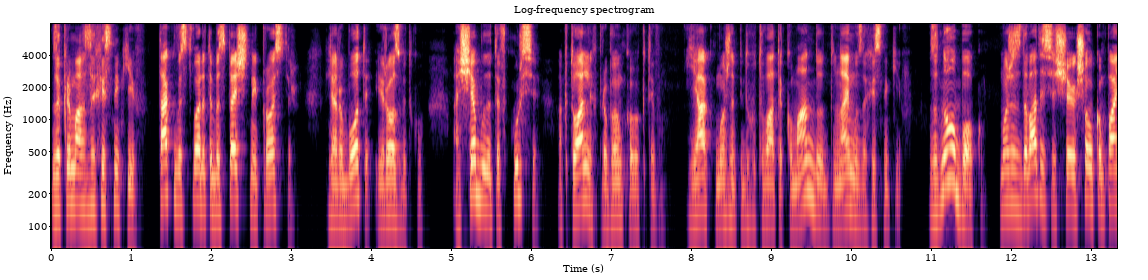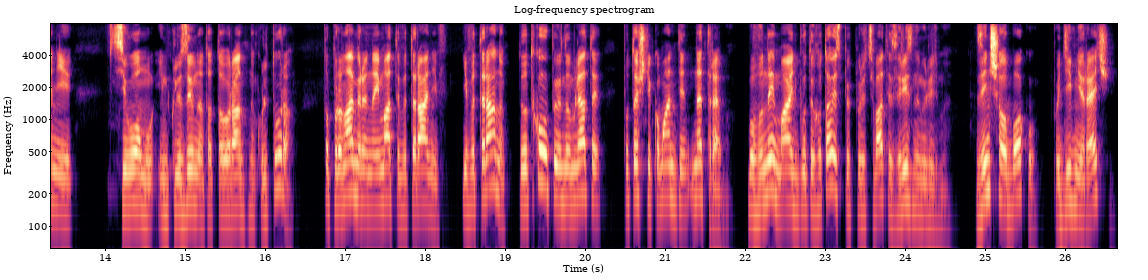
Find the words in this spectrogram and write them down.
зокрема захисників. Так ви створите безпечний простір для роботи і розвитку, а ще будете в курсі актуальних проблем колективу. Як можна підготувати команду до найму захисників? З одного боку, може здаватися, що якщо у компанії в цілому інклюзивна та толерантна культура, то про наміри наймати ветеранів і ветеранок додатково повідомляти поточній команді не треба, бо вони мають бути готові співпрацювати з різними людьми. З іншого боку, подібні речі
